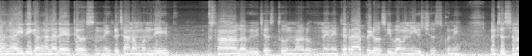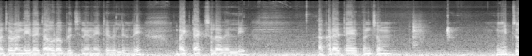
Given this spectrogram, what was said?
గంగా ఇది గంగా నది అయితే వస్తుంది. ఇక్కడ చాలా మంది స్నానాలు అవి ఇవి చేస్తూ ఉన్నారు. నేనైతే ర్యాపిడోస్ ఇవన్నీ యూజ్ చేసుకుని మీరు చూస్తున్నారు చూడండి. ఇదైతే ఔరో బ్రిడ్జ్ నేనైతే వెళ్ళింది. బైక్ ట్యాక్సీలో వెళ్ళి అక్కడైతే కొంచెం మీరు చూ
